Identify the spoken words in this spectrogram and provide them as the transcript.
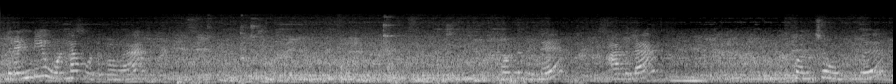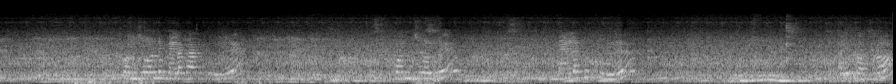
இது ரெண்டையும் ஒன்றா போட்டுக்கோங்க. போட்டுக்கிட்டு அதில் கொஞ்சம் உப்பு கொஞ்சோண்டு மிளகாத்தூள் கொஞ்சோண்டு மிளகுத்தூள் அதுக்கப்புறம்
